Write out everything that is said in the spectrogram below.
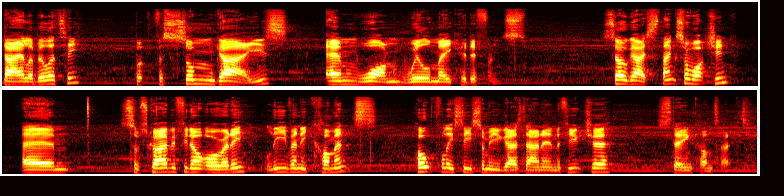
dialability, but for some guys, M1 will make a difference. So guys, thanks for watching. Um, subscribe if you don't already. Leave any comments. Hopefully see some of you guys down here in the future. Stay in contact.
